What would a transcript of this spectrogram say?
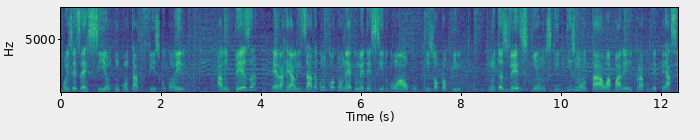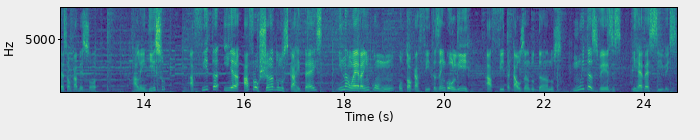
pois exerciam um contato físico com ele. A limpeza era realizada com cotonete umedecido com álcool isopropílico. Muitas vezes tínhamos que desmontar o aparelho para poder ter acesso ao cabeçote. Além disso, a fita ia afrouxando nos carretéis e não era incomum o toca-fitas engolir a fita causando danos, muitas vezes irreversíveis.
